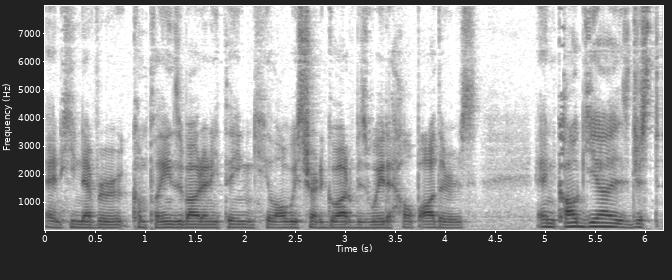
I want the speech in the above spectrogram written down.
and he never complains about anything. He'll always try to go out of his way to help others. And Kaguya is just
